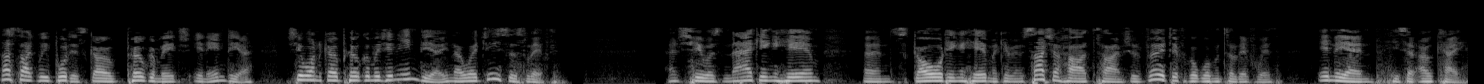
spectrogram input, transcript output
that's like we Buddhists go pilgrimage in India. She wanted to go pilgrimage in India, you know, where Jesus lived. And she was nagging him and scolding him and giving him such a hard time. She was a very difficult woman to live with. In the end, he said, "Okay,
